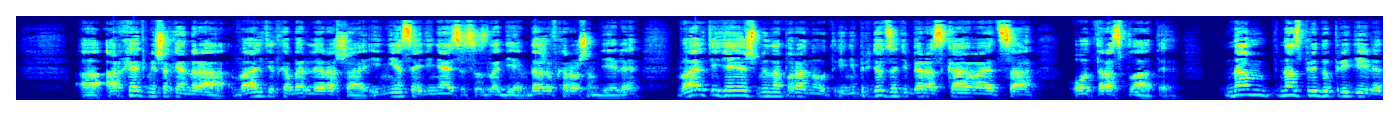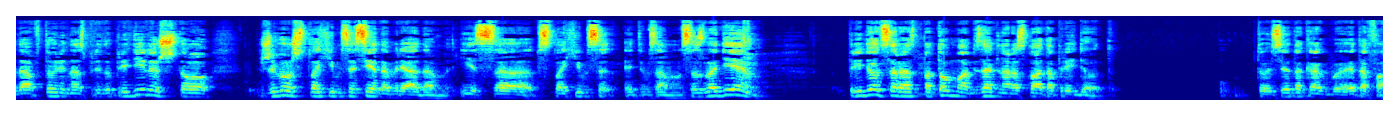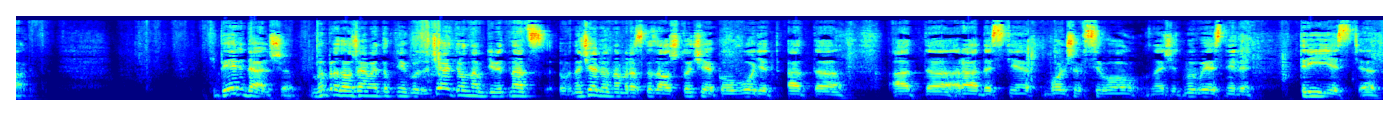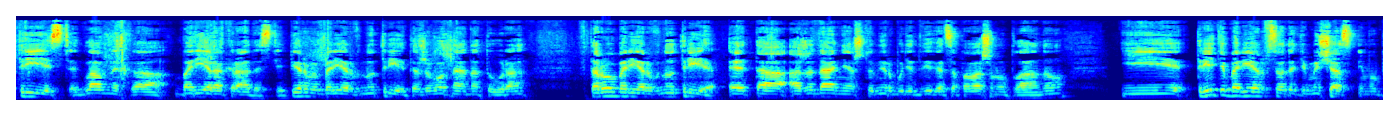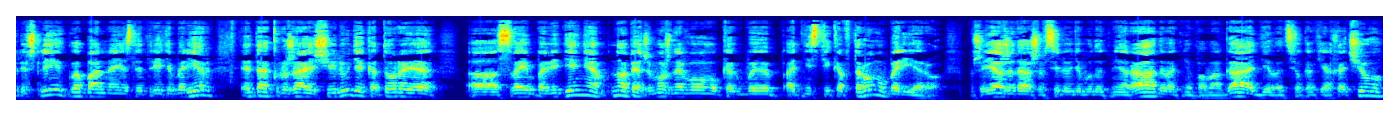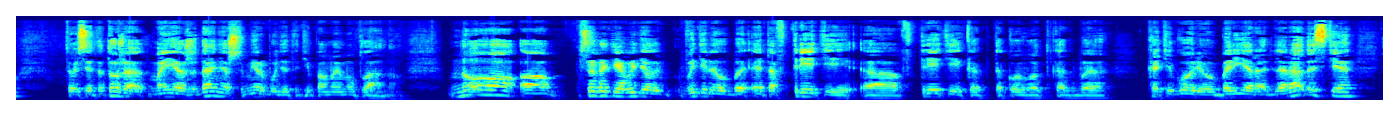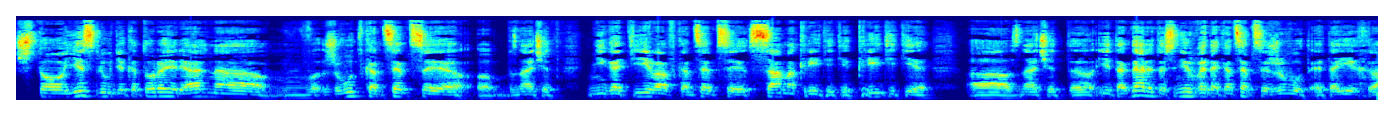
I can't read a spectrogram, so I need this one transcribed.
Э, Архек Мишахенра, вальтит хаберли раша, и не соединяйся со злодеем, даже в хорошем деле. Вальти яеш минапуранут, и не придется тебе раскаиваться от расплаты. Нам, нас предупредили, да, в Торе нас предупредили, что живешь с плохим соседом рядом и с, с плохим, этим самым, со злодеем, придется, раз, потом обязательно расплата придет. То есть это как бы, это факт. Теперь дальше. Мы продолжаем эту книгу изучать. Он нам 19... Вначале он нам рассказал, что человека уводит от, э, от э, радости больше всего. Значит, мы выяснили, три есть, э, три есть главных барьера к радости. Первый барьер внутри – это животная натура. Второй барьер внутри – это ожидание, что мир будет двигаться по вашему плану. И третий барьер, все-таки мы сейчас к нему пришли глобально, если третий барьер, это окружающие люди, которые э, своим поведением, ну опять же, можно его как бы отнести ко второму барьеру, потому что я ожидаю, что все люди будут мне радовать, мне помогать, делать все, как я хочу. То есть это тоже мои ожидания, что мир будет идти по моему плану. Но э, все-таки я выделил, выделил бы это в третий, э, в третий как такой вот как бы категорию барьера для радости, что есть люди, которые реально живут в концепции, э, значит, негатива, в концепции самокритики, критики, э, значит, э, и так далее. То есть они в этой концепции живут. Это их,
